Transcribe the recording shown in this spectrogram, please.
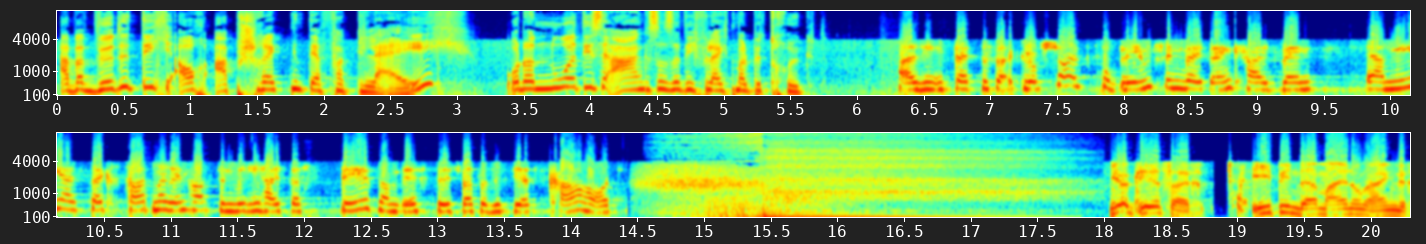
Aber würde dich auch abschrecken der Vergleich oder nur diese Angst, dass er dich vielleicht mal betrügt? Also ich glaube schon als Problem finde, ich denke halt, wenn er nie als Sexpartnerin hat, dann will ich halt, dass das am besten ist, was er bis jetzt gehabt hat. Ja, grüß euch. Ich bin der Meinung eigentlich,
